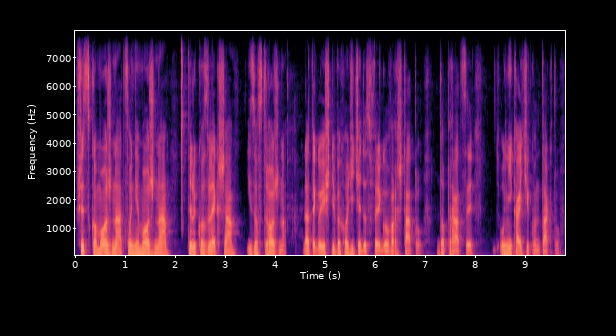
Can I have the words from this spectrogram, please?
wszystko można, co nie można, tylko z leksza i z ostrożna. Dlatego jeśli wychodzicie do swojego warsztatu, do pracy, unikajcie kontaktów.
